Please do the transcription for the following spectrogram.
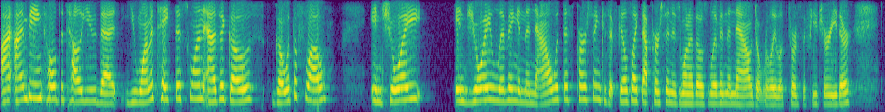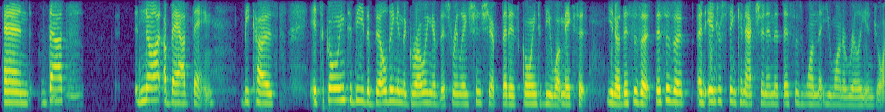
I, i'm being told to tell you that you want to take this one as it goes go with the flow enjoy enjoy living in the now with this person because it feels like that person is one of those live in the now don't really look towards the future either. And that's not a bad thing because it's going to be the building and the growing of this relationship that is going to be what makes it you know this is a this is a an interesting connection and that this is one that you want to really enjoy.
